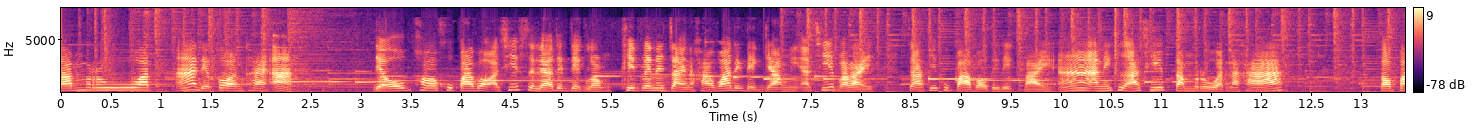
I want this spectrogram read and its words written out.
ตำรวจอ่าเดี๋ยวก่อนค่ะอะเดี๋ยวพอครูปาบอกอาชีพเสร็จแล้วเด็กๆ ลองคิดไว้ในใจนะคะ ว่าเด็กๆอยากมีอาชีพอะไร จากที่ครูปาบอกเด็กๆไปอ่าอันนี้คืออาชีพตำรวจนะคะ ต่อไป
